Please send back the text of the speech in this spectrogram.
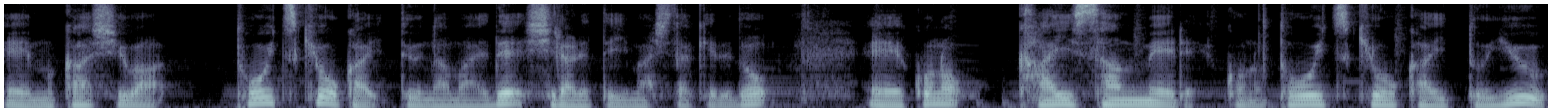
えー、昔は統一教会という名前で知られていましたけれど、えー、この解散命令、この統一教会という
